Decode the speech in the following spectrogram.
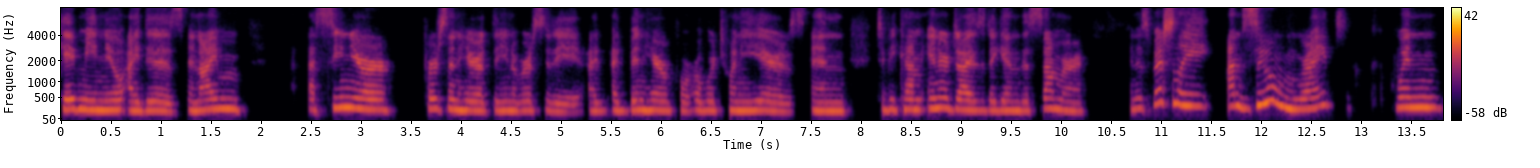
gave me new ideas. And I'm a senior person here at the university. I've, I've been here for over 20 years and to become energized again this summer, and especially on Zoom, right? When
